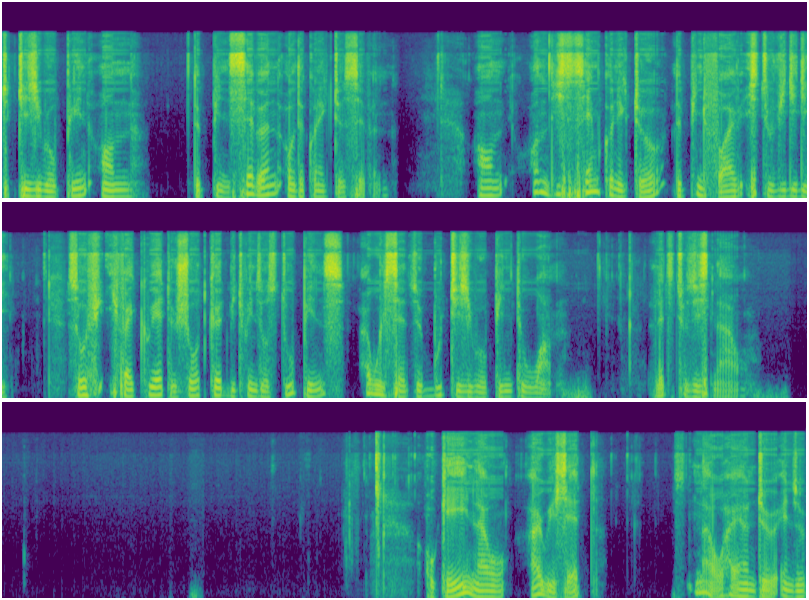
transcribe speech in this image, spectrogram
T0 pin on the pin 7 of the connector 7. On, on this same connector, the pin 5 is to VDD. So if, if I create a shortcut between those two pins, I will set the boot T0 pin to 1. Let's do this now. Okay, now I reset. Now I enter in the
